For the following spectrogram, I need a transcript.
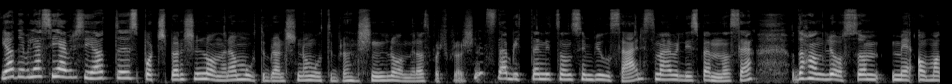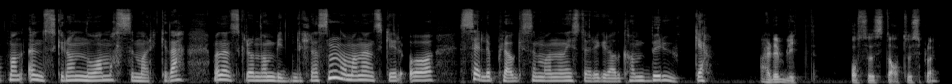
Ja, det vil jeg si. Jeg vil si at eh, sportsbransjen låner av motebransjen, og motebransjen låner av sportsbransjen. Så det er blitt en litt sånn symbiose her som er veldig spennende å se. Og det handler jo også om at man ønsker å nå massemarkedet. Man ønsker å nå middelklassen, og man ønsker å selge plagg som man i større grad kan bruke. Er det blitt også statusplagg?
